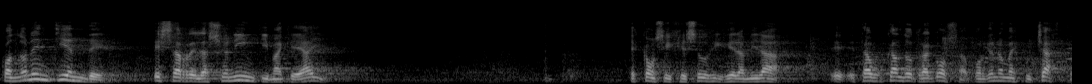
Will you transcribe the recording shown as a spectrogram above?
Cuando no entiende esa relación íntima que hay, es como si Jesús dijera, mira, eh, estás buscando otra cosa, ¿por qué no me escuchaste?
